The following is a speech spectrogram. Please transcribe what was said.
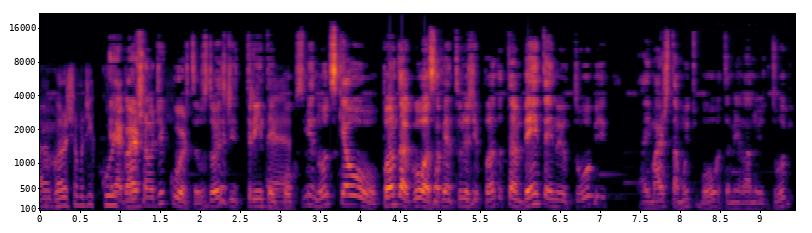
Agora eu chamo de curta. É, agora eu chamo de curta. Os dois de 30 é. e poucos minutos, que é o Panda Go, As Aventuras de Panda, também tem no YouTube. A imagem tá muito boa também lá no YouTube.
